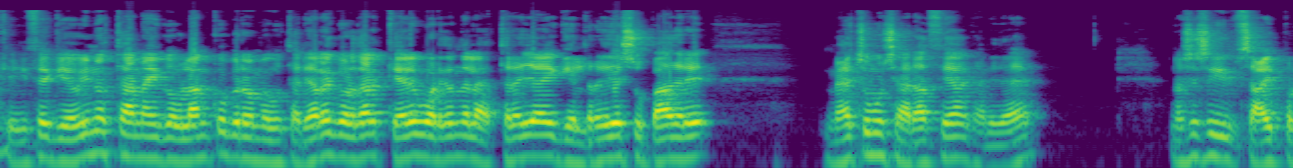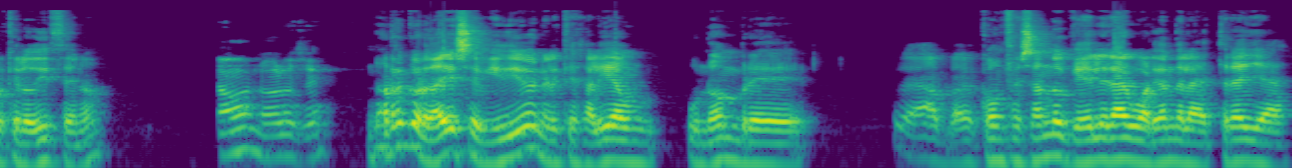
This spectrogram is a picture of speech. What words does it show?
que dice que hoy no está Naiko Blanco, pero me gustaría recordar que es el guardián de la estrella y que el rey de su padre. Me ha hecho mucha gracia, Caridex. No sé si sabéis por qué lo dice, ¿no? No, no lo sé. ¿No recordáis ese vídeo en el que salía un, un hombre ah, confesando que él era el guardián de las estrellas,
